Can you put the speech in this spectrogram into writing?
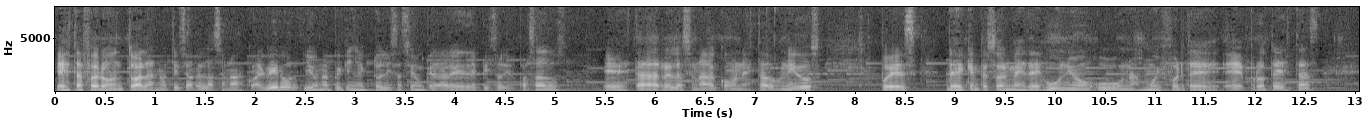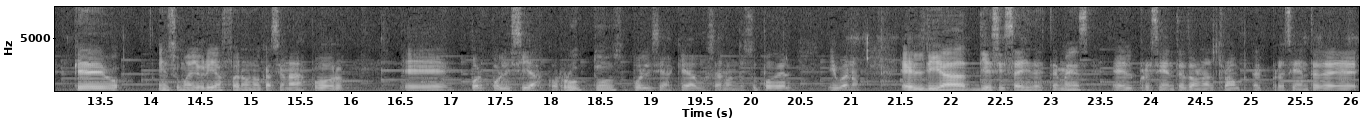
Estas fueron todas las noticias relacionadas con el virus y una pequeña actualización que daré de episodios pasados está relacionada con Estados Unidos, pues desde que empezó el mes de junio hubo unas muy fuertes eh, protestas que en su mayoría fueron ocasionadas por eh, por policías corruptos, policías que abusaron de su poder. Y bueno, el día 16 de este mes, el presidente Donald Trump, el presidente de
